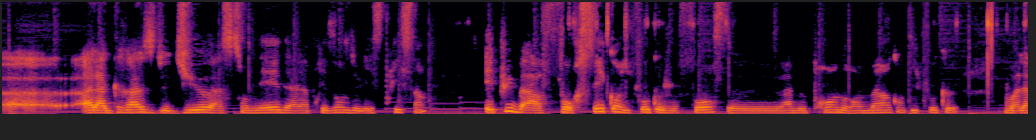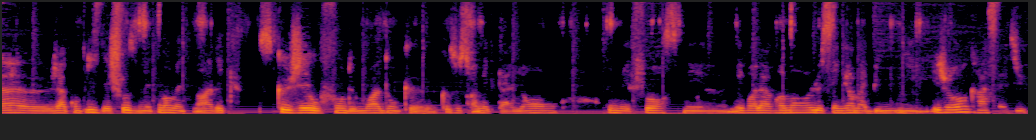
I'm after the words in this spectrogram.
à la grâce de Dieu, à son aide, à la présence de l'Esprit Saint. Et puis, bah, forcer quand il faut que je force, euh, à me prendre en main quand il faut que voilà, euh, j'accomplisse des choses maintenant, maintenant avec ce que j'ai au fond de moi, donc euh, que ce soit mes talents ou mes forces. Mais, mais voilà, vraiment, le Seigneur m'a béni et je rends grâce à Dieu.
